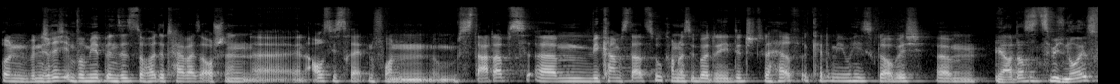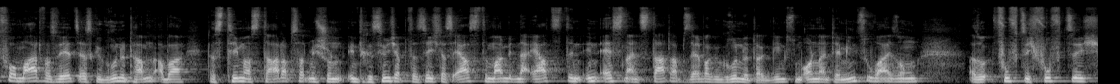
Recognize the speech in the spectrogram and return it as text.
Und wenn ich richtig informiert bin, sitzt du heute teilweise auch schon äh, in Aussichtsräten von Startups. Ähm, wie kam es dazu? Kam das über die Digital Health Academy, hieß es, glaube ich? Ähm ja, das ist ein ziemlich neues Format, was wir jetzt erst gegründet haben. Aber das Thema Startups hat mich schon interessiert. Ich habe tatsächlich das erste Mal mit einer Ärztin in Essen ein Startup selber gegründet. Da ging es um Online-Terminzuweisungen. Also 50-50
